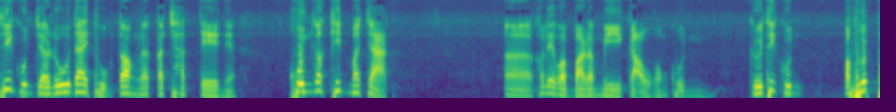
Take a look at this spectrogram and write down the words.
ที่คุณจะรู้ได้ถูกต้องแล้วก็ชัดเจนเนี่ย คุณก็คิดมาจากเเขาเรียกว่าบารมีเก่าของคุณ คือที่คุณประพฤติป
